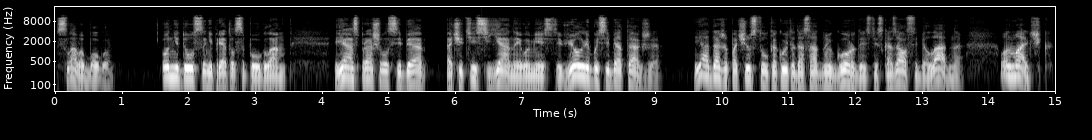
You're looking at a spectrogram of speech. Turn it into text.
Слава Богу! Он не дулся, не прятался по углам. Я спрашивал себя, очутись я на его месте, вел ли бы себя так же? Я даже почувствовал какую-то досадную гордость и сказал себе, ладно, он мальчик,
